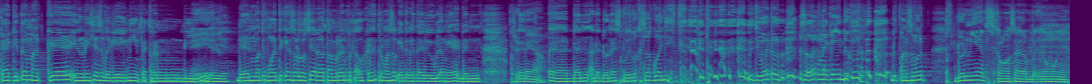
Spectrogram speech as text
Kayak kita make Indonesia sebagai ini veteran di Iya. ya. Dan motif politik yang Rusia adalah tampilan peta Ukraina termasuk ya itu tadi lu bilang ya dan Crimea. dan, eh, dan ada Donetsk tiba-tiba keselak gua anjing. Lucu banget tuh keselak naik ke hidung. Udah panas banget. Donetsk kalau nggak salah ngomongnya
